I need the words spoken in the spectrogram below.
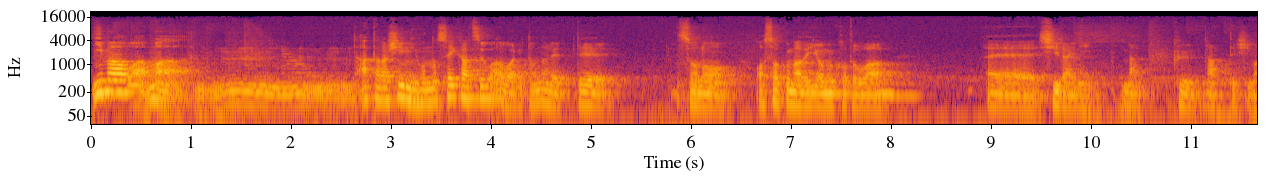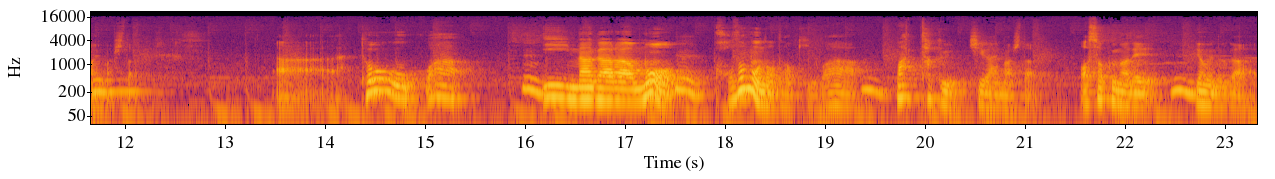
今はまあ新しい日本の生活は割と慣れてその遅くまで読むことは、えー次第になくなってしまいました、あーとは言いながらも、子供の時は全く違いました。遅くまで読むのが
